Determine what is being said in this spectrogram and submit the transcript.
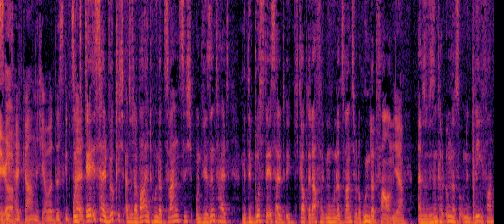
Digga. geht halt gar nicht, aber das gibt's Und halt. er ist halt wirklich, also da war halt 120 und wir sind halt mit dem Bus, der ist halt, ich glaube, der darf halt nur 120 oder 100 fahren. Ja. Also wir sind halt irgendwas so um den Dreh gefahren,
